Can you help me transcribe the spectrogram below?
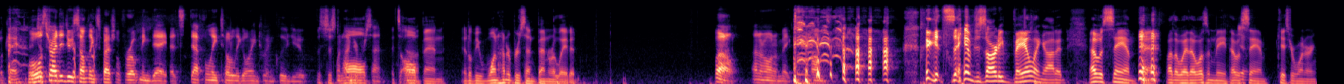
Okay. Well, we'll try to do something special for opening day. That's definitely totally going to include you. It's just 100%. all. It's all So- Ben. It'll be 100% Ben related. Well, I don't want to make promises. Look at Sam just already bailing on it. That was Sam, Ben, by the way. That wasn't me. That was Yeah. Sam, in case you're wondering.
